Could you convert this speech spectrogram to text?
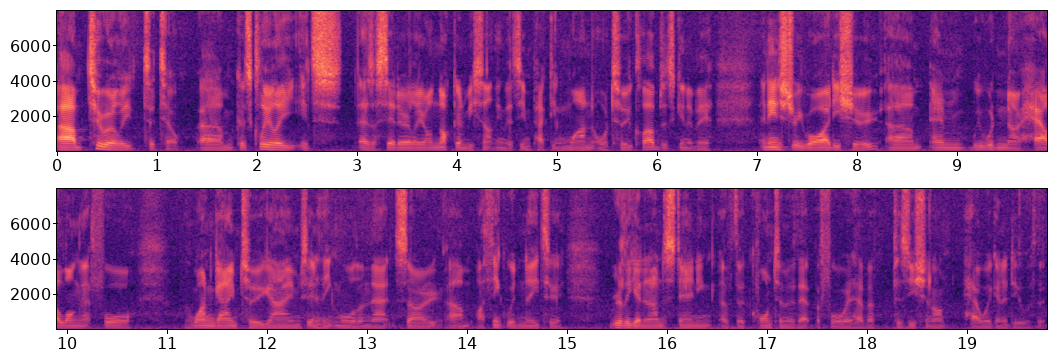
Um, too early to tell because clearly it's, as I said earlier on, not going to be something that's impacting one or two clubs. It's going to be an industry-wide issue, um, and we wouldn't know how long that for. One game, two games, anything more than that. So um, I think we'd need to really get an understanding of the quantum of that before we'd have a position on how we're going to deal with it.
